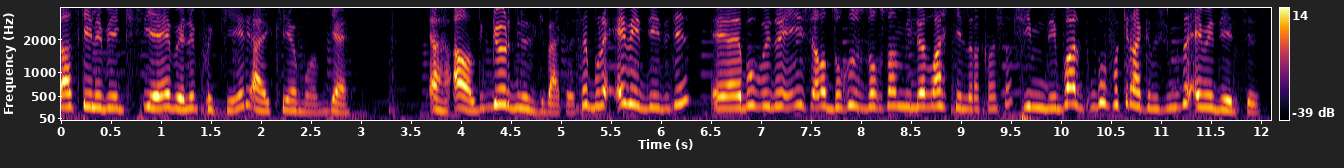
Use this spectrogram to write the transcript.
Rastgele bir kişiye böyle fakir, ay kıyamam gel. Ah, aldık gördüğünüz gibi arkadaşlar. Bunu ev hediye edeceğiz. E, bu videoya inşallah 990 milyon like gelir arkadaşlar. Şimdi bu, bu fakir arkadaşımıza ev hediye edeceğiz.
